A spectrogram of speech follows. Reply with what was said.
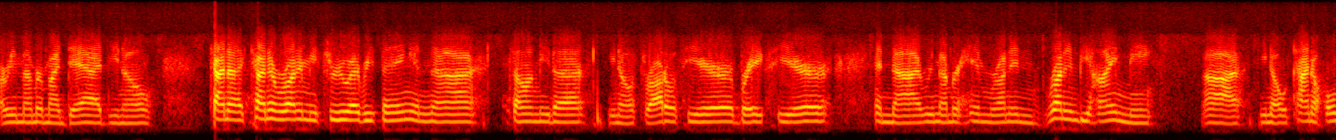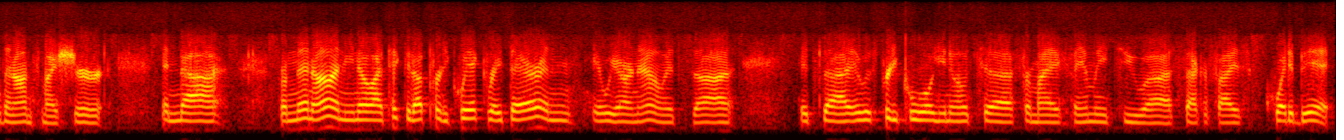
I remember my dad, you know, kind of kind of running me through everything and uh, telling me to, you know, throttles here, brakes here, and uh, I remember him running running behind me, uh, you know, kind of holding on to my shirt, and uh, from then on, you know, I picked it up pretty quick right there, and here we are now. It's uh, it's uh, it was pretty cool, you know, to for my family to uh, sacrifice quite a bit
